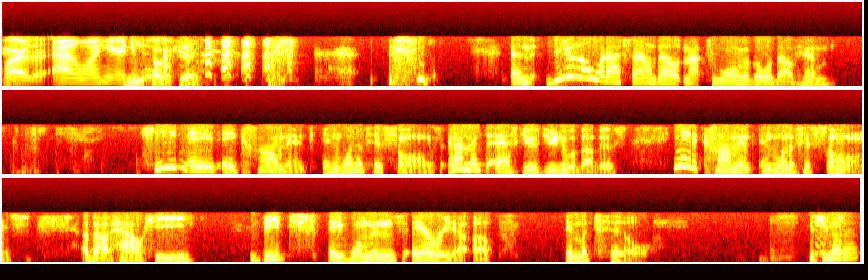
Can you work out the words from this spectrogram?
farther. I don't want to hear anymore. okay. and do you know what I found out not too long ago about him? He made a comment in one of his songs, and I meant to ask you if you knew about this. He made a comment in one of his songs about how he beats a woman's area up in Emmett Till. Did you know that?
